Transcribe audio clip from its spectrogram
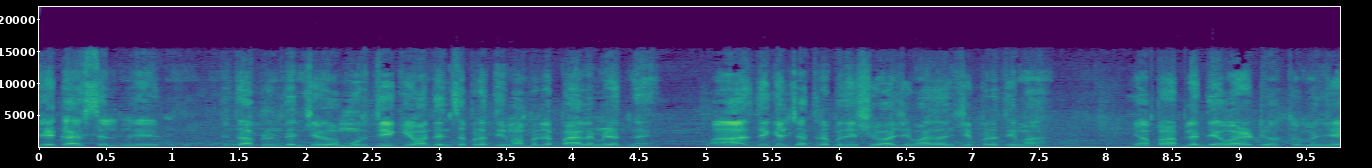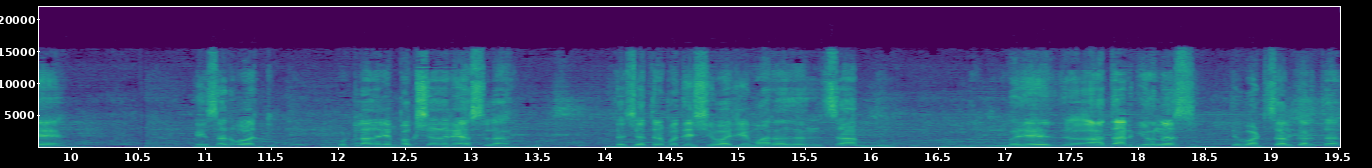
जे काय असेल म्हणजे तिथं आपण त्यांची मूर्ती किंवा त्यांचं प्रतिमा आपल्याला पाहायला मिळत नाही. आज देखील छत्रपती शिवाजी महाराजांची प्रतिमा ही आपण आपल्या देवाला ठेवतो. म्हणजे हे सर्व कुठला जरी पक्ष जरी असला तर छत्रपती शिवाजी महाराजांचा म्हणजे आधार घेऊनच ते वाटचाल करतात.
